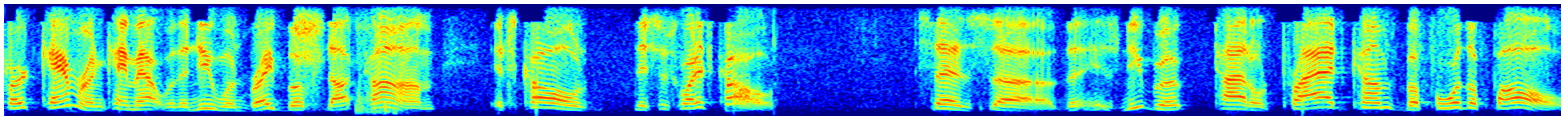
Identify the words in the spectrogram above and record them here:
Kirk Cameron came out with a new one, BraveBooks.com. It's called, this is what it's called. It says uh, the, his new book titled Pride Comes Before the Fall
